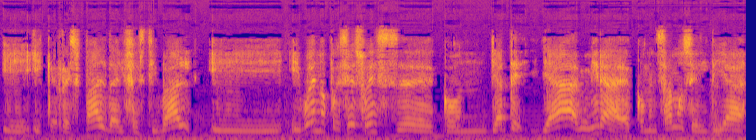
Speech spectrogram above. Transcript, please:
y, que respalda el festival y, y bueno pues eso es eh, con ya te ya mira comenzamos el día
